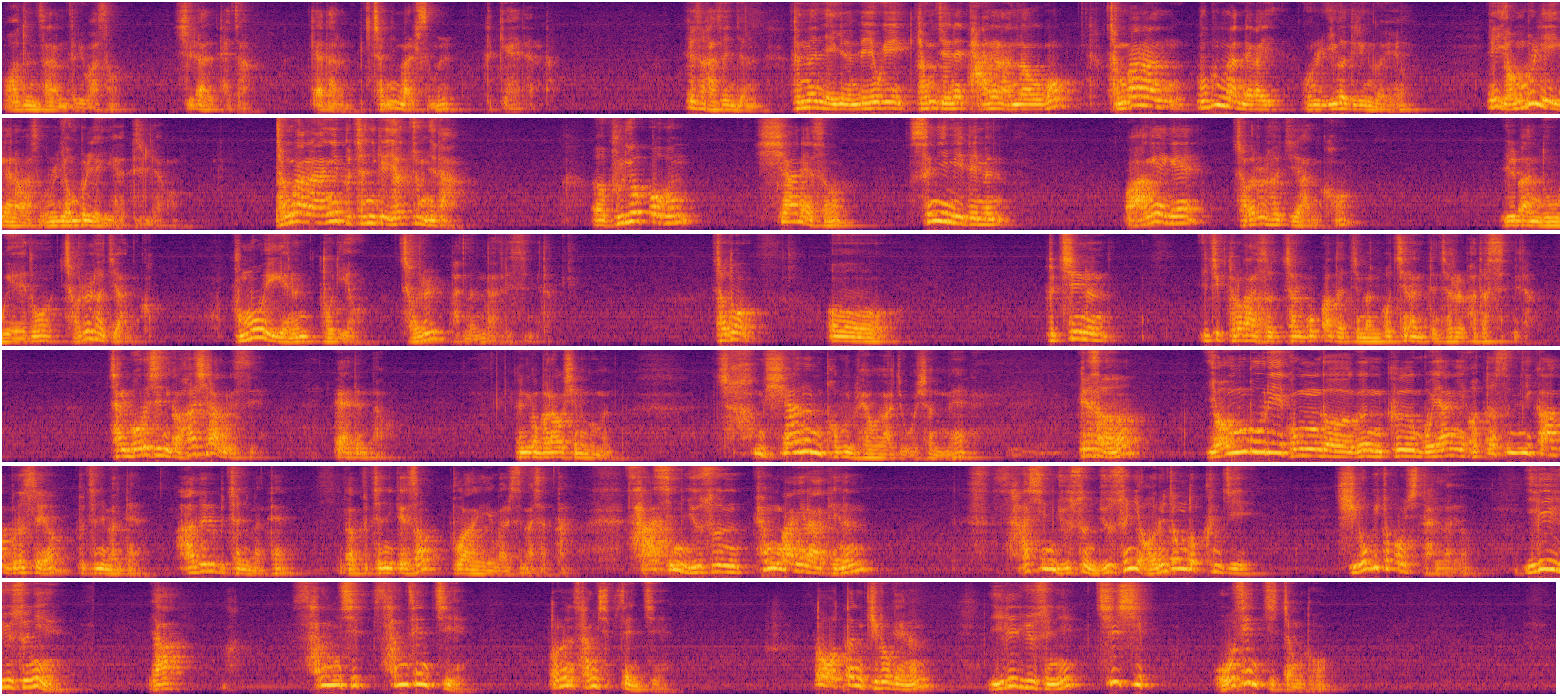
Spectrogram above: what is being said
모든 사람들이 와서 신랄 대장 깨달은 부처님 말씀을 듣게 해야 된다. 그래서 가서 이제는 듣는 얘기인데 여기 경전에 다는 안 나오고 정반한 부분만 내가 오늘 읽어드린 거예요. 연불 얘기가 나와서 오늘 연불 얘기 해드리려고. 정반왕이 부처님께 여쭙니다. 어, 불교법은 시안에서 스님이 되면 왕에게 절을 하지 않고 일반 누구에도 절을 하지 않고 부모에게는 도리어 절을 받는다 그랬습니다. 저도 어 부친은 일찍 돌아가서 절못 받았지만 모친한테 절을 받았습니다. 잘 모르시니까 하시라고 그랬어요. 해야 된다고. 그러니까 뭐라고 하시는 거면 참 희한한 법을 배워가지고 오셨네. 그래서 연불이 공덕은 그 모양이 어떻습니까? 물었어요. 부처님한테. 아들 부처님한테. 그러니까 부처님께서 부왕에게 말씀하셨다. 사심유순 평방이라 되는 사심유순, 유순이 어느 정도 큰지 기록이 조금씩 달라요. 1 유순이 약 33cm 또는 30cm 또 어떤 기록에는 1 유순이 75cm 정도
